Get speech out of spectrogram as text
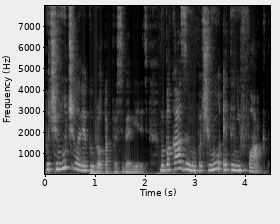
почему человек выбрал так про себя верить. Мы показываем ему, почему это не факт.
